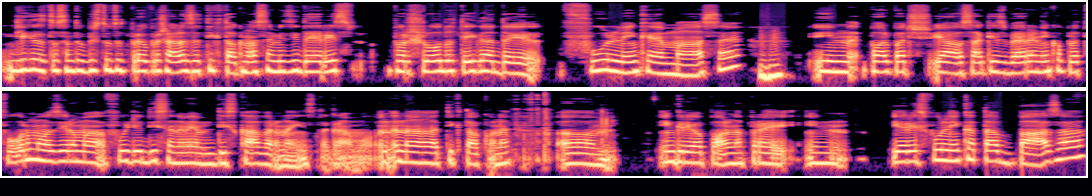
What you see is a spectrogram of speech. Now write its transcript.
Glede zato sem te v bistvu tudi prej vprašala za TikTok. No, se mi zdi, da je res prišlo do tega, da je full neke mase uh -huh. in pol pač, ja, vsak izbere neko platformo, oziroma full ljudi se, ne vem, discover na Instagramu, na TikToku. Um, in grejo pol naprej. In je res ful neka ta baza,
